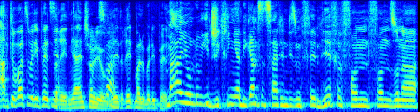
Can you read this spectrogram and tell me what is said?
Ach, du wolltest über die Pilze Ja. reden. Ja, Entschuldigung. Zwar- Red, red mal über die Pilze. Mario und Luigi kriegen ja die ganze Zeit in diesem Film Hilfe von, von so einer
